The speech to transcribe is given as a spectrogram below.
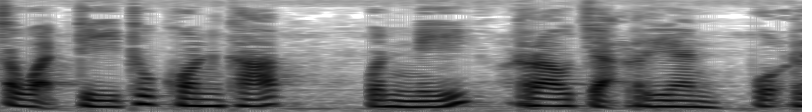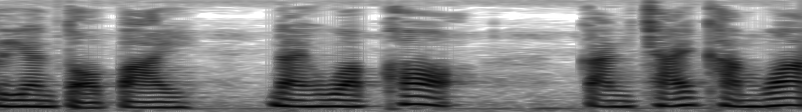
สวัสดีทุกคนครับ วันนี้เราจะเรียนบทเรียนต่อไป ในหัวข้อ การใช้คำว่า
